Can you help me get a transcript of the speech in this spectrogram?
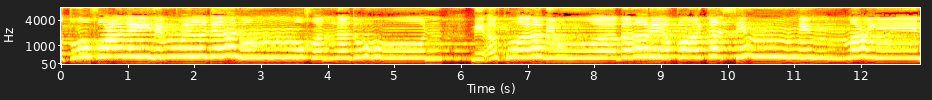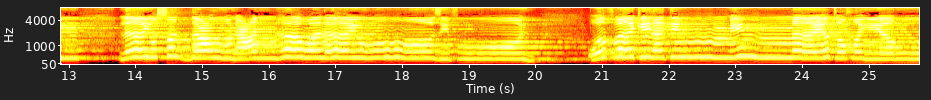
يطوف عليهم ولدان مخلدون بأكواب وباريق كأس من معين لا يصدعون عنها ولا ينزفون وفاكهة مما يتخيرون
